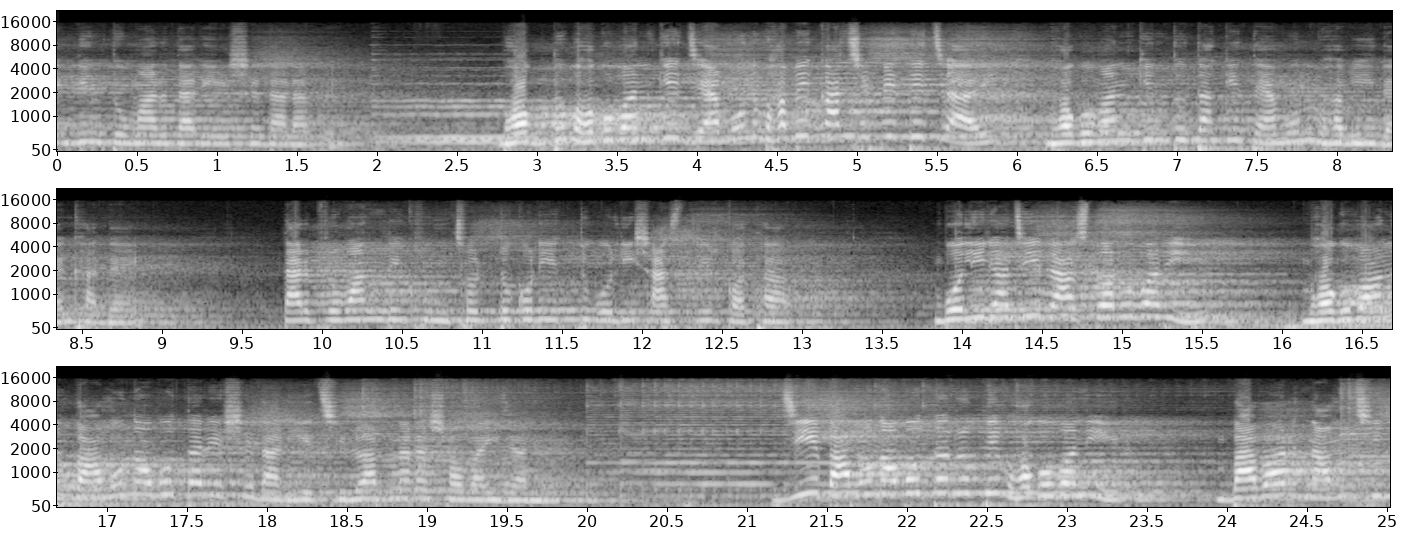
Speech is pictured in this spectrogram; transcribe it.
একদিন তোমার দ্বারে এসে দাঁড়াবে। ভক্ত ভগবানকে যেমন ভাবে কাছে পেতে চায়, ভগবান কিন্তু তাকে তেমন ভাবেই দেখা দেয়। তার প্রমাণ দেখুন, ছোট্ট করে একটু বলি শাস্ত্রের কথা। বলিরাজির রাজদরবারে ভগবান বামন অবতার এসে দাঁড়িয়েছিল, আপনারা সবাই জানেন। যে বামন অবতার রূপী ভগবানের বাবার নাম ছিল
